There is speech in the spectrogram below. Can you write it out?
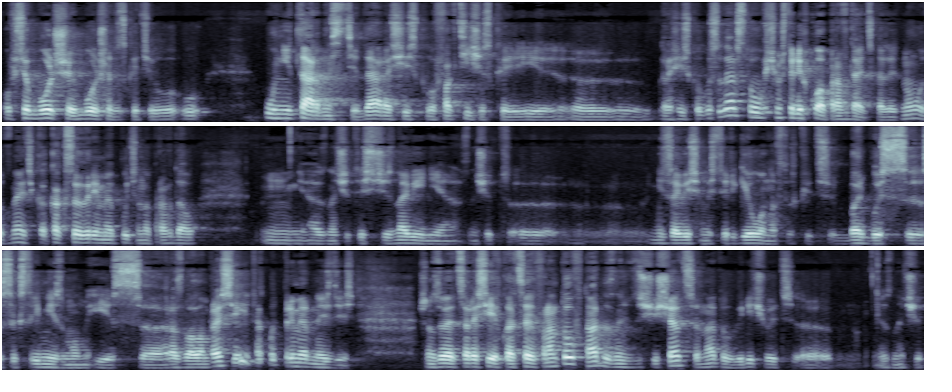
о все больше и больше, так сказать, о, о унитарности да, российского фактической и э, российского государства, в общем, что легко оправдать, сказать. Ну, вот знаете, как, как в свое время Путин оправдал значит, исчезновение значит, независимости регионов, так сказать, борьбой с, с экстремизмом и с развалом России, так вот примерно и здесь. Что называется, Россия в конце фронтов, надо значит, защищаться, надо увеличивать э, значит,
